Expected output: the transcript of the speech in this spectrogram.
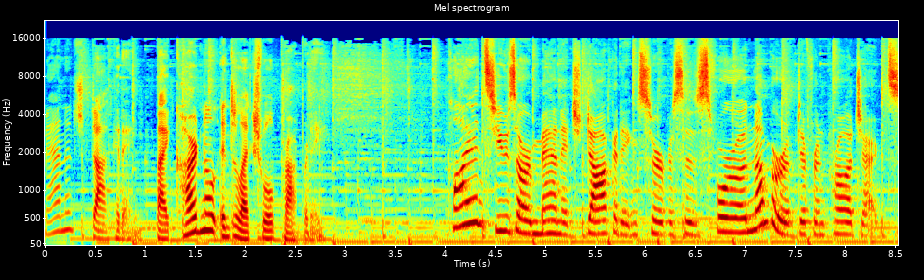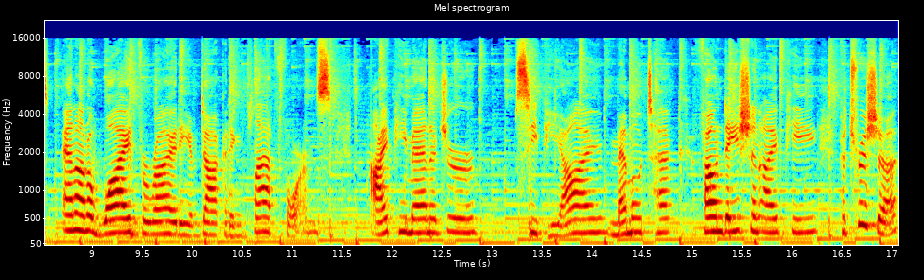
Managed Docketing by Cardinal Intellectual Property. Clients use our managed docketing services for a number of different projects and on a wide variety of docketing platforms IP Manager, CPI, Memotech, Foundation IP, Patricia,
